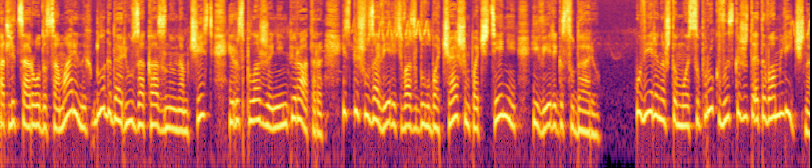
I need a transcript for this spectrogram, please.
от лица рода Самариных благодарю за оказанную нам честь и расположение императора и спешу заверить вас в глубочайшем почтении и вере государю. Уверена, что мой супруг выскажет это вам лично,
